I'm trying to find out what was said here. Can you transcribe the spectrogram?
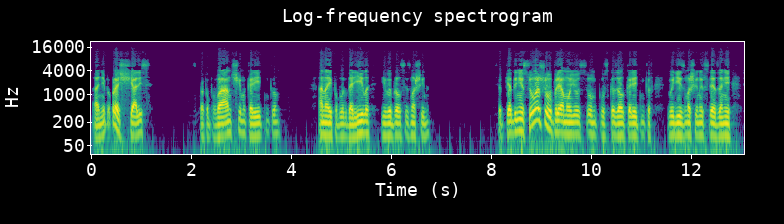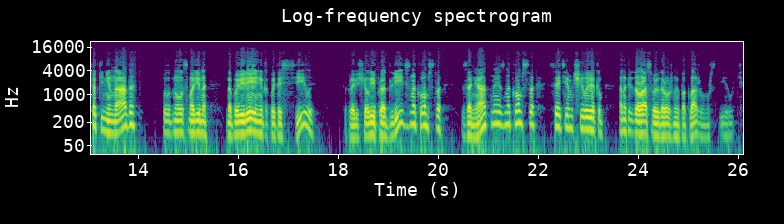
Они попрощались с Прокопом Ивановичем и Каретниковым. Она и поблагодарила, и выбралась из машины. — Все-таки я донесу вашу упрямую сумку, — сказал Каретников, выйдя из машины вслед за ней. — Все-таки не надо, — улыбнулась Марина, на повелению какой-то силы, которая обещала ей продлить знакомство, занятное знакомство с этим человеком. Она передала свою дорожную поклажу в мужские руки.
